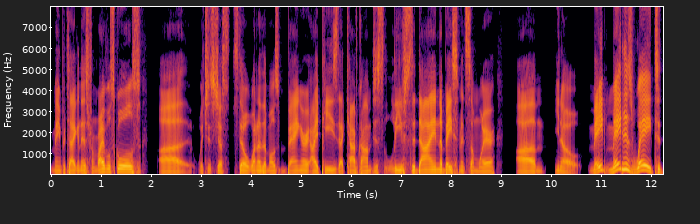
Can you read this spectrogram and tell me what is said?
main protagonist from rival schools, uh, which is just still one of the most banger IPs that Capcom just leaves to die in the basement somewhere. Um, you know, made made his way to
